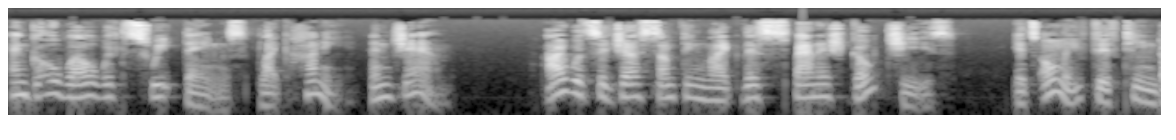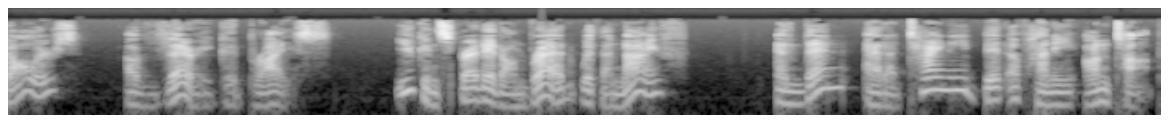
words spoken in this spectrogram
and go well with sweet things like honey and jam. I would suggest something like this Spanish goat cheese. It's only $15, a very good price. You can spread it on bread with a knife and then add a tiny bit of honey on top.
